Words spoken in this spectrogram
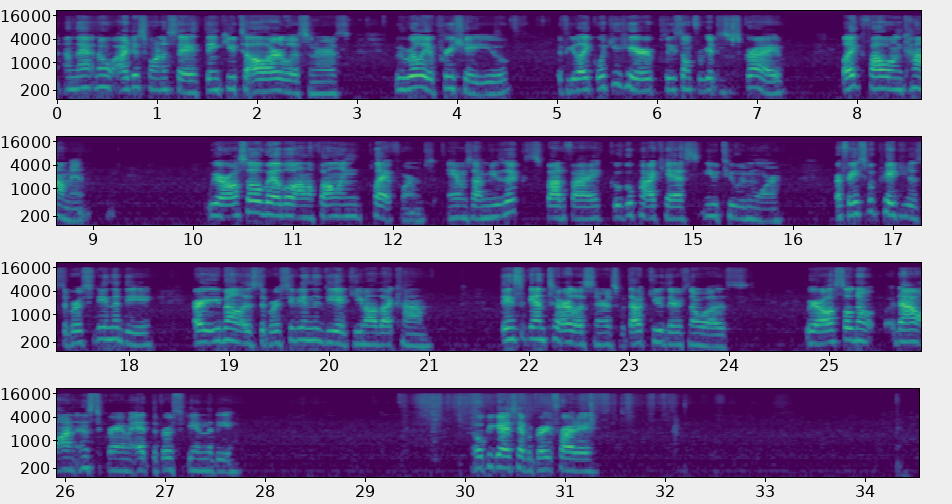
on that note, I just want to say thank you to all our listeners. We really appreciate you. If you like what you hear, please don't forget to subscribe, like, follow, and comment. We are also available on the following platforms Amazon Music, Spotify, Google Podcasts, YouTube, and more. Our Facebook page is Diversity in the D. Our email is diversityinthed at gmail.com. Thanks again to our listeners. Without you, there's no us. We are also no, now on Instagram at Diversity in the D. I hope you guys have a great Friday.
